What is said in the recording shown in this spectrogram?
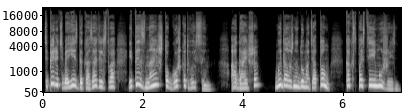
Теперь у тебя есть доказательства, и ты знаешь, что Гошка твой сын. А дальше мы должны думать о том, как спасти ему жизнь,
